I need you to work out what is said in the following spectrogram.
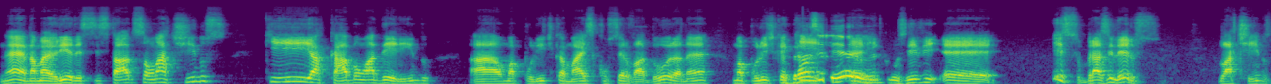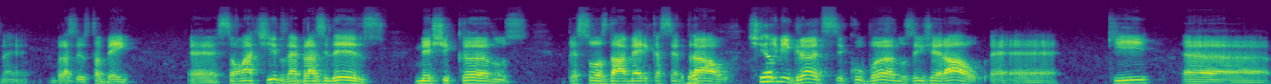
né? Na maioria desses estados são latinos que acabam aderindo a uma política mais conservadora, né? Uma política que, brasileiro, é, né? inclusive, é, isso, brasileiros, latinos, né? Brasileiros também é, são latinos, né? Brasileiros, mexicanos, pessoas da América Central, Tinha... imigrantes e cubanos em geral, é, é, que é,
